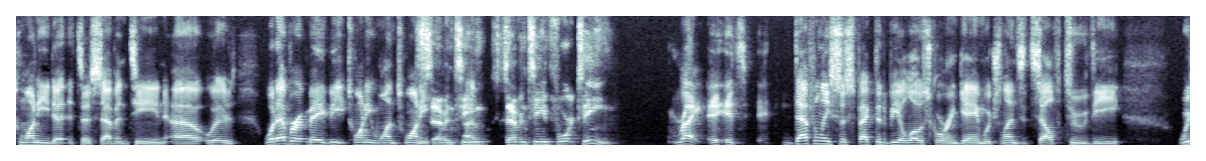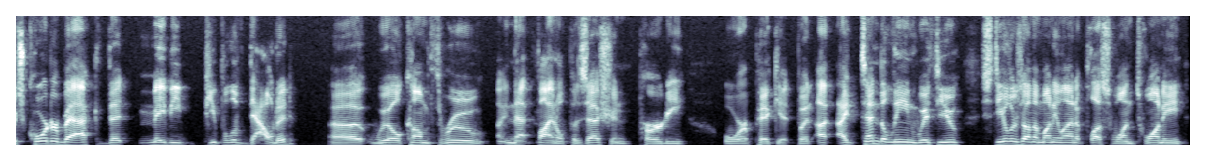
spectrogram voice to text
20 to, to 17, uh, whatever it may be, 21 20. 17, uh, 17 14. Right. It's definitely suspected to be a low scoring game, which lends itself to the which quarterback that maybe people have doubted uh, will come through in that final possession, Purdy or Pickett. But I, I, tend to lean with you. Steelers on the money line at plus 120.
